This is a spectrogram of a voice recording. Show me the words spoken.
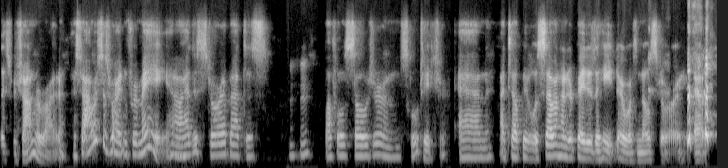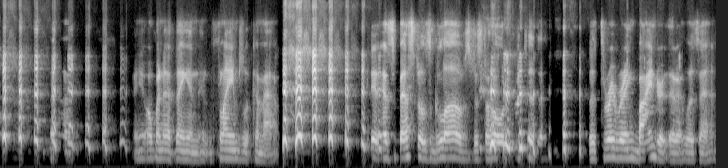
least for genre writing. And so I was just writing for me. You know, I had this story about this mm-hmm. Buffalo soldier and school teacher. And I tell people with 700 pages of heat, there was no story at all. and you open that thing and, and flames would come out needed asbestos gloves just to hold it to the, the three ring binder that it was in.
